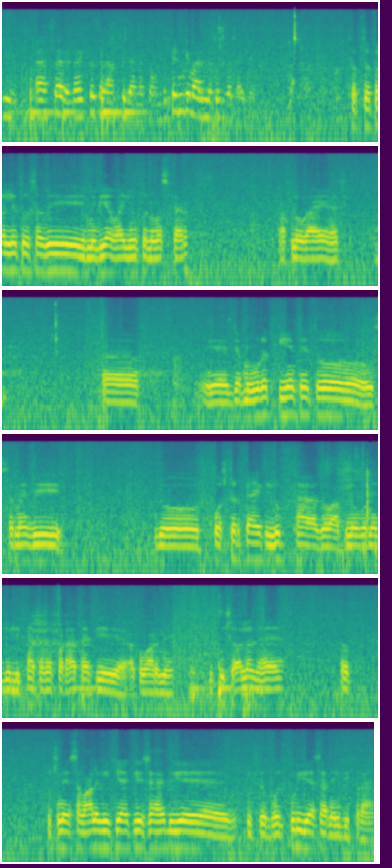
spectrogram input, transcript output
जी सर डायरेक्टर सर आपसे जानना चाहूँगी। फ़िल्म के बारे में कुछ बताइए। सबसे पहले तो सभी मीडिया भाइयों को नमस्कार। आप लोग आए आज। आ, ये जब मुहूर्त किए थे तो उस समय भी जो पोस्टर का एक लुक था, जो आप लोगों ने जो लिखा था, मैं पढ़ा था कि अखबार में, कि कुछ अलग है। कुछ ने सवाल भी किया कि शायद ये कुछ भोजपुरी जैसा नहीं दिख रहा है।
